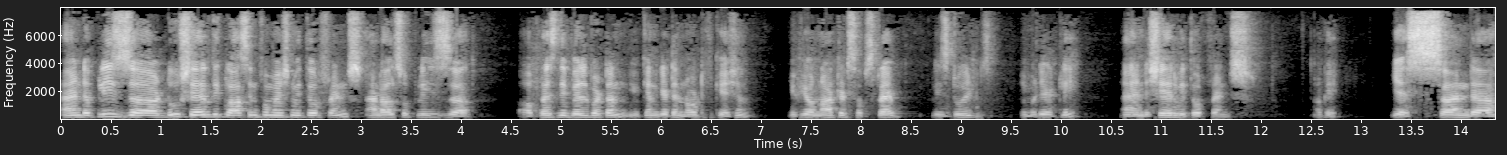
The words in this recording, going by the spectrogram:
And uh, please do share the class information with your friends and also please press the bell button. You can get a notification. If you are not yet subscribed please do it immediately and share with your friends. Okay? Yes and uh,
